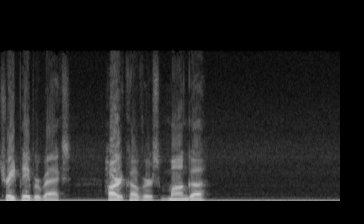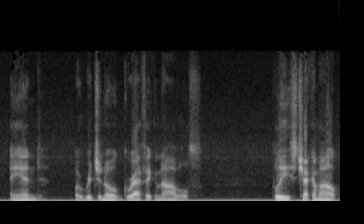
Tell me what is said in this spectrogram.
trade paperbacks, hardcovers, manga, and original graphic novels please check them out.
